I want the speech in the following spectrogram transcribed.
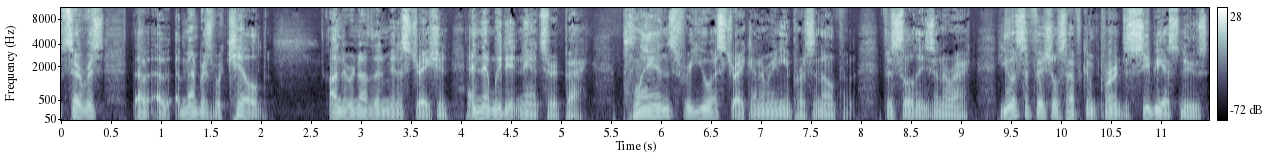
service uh, uh, members were killed under another administration, and then we didn't answer it back? Plans for U.S. strike on Iranian personnel facilities in Iraq. U.S. officials have confirmed to CBS News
